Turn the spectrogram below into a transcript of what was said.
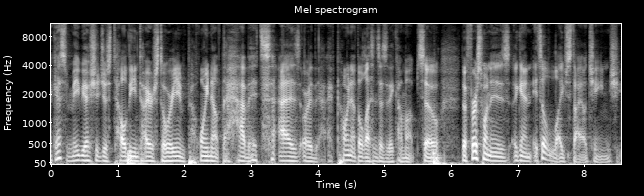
I guess maybe I should just tell the entire story and point out the habits as, or point out the lessons as they come up. So the first one is, again, it's a lifestyle change.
